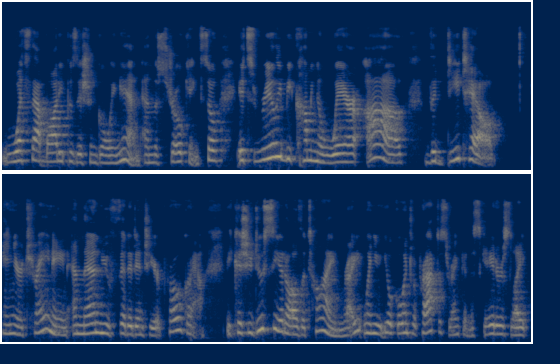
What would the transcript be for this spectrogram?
What's that body position going in and the stroking? So it's really becoming aware of the detail in your training and then you fit it into your program. Because you do see it all the time right? When you, you'll go into a practice rink and the skaters like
